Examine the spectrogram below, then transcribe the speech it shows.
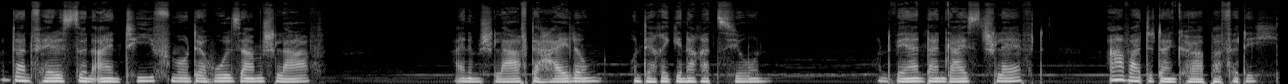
Und dann fällst du in einen tiefen und erholsamen Schlaf, einem Schlaf der Heilung und der Regeneration. Und während dein Geist schläft, arbeitet dein Körper für dich.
